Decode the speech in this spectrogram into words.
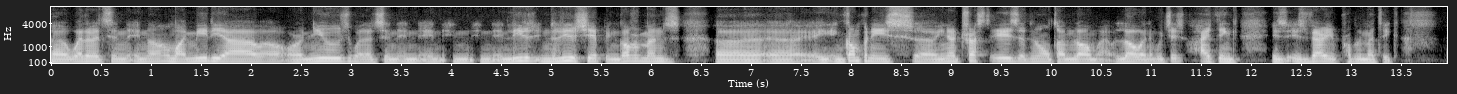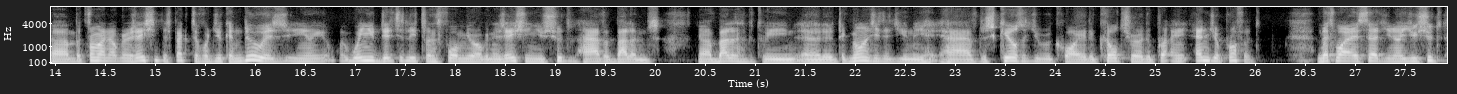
uh, whether it's in, in online media or news, whether it's in in in in in, leader, in the leadership, in governments, uh, uh in, companies. Uh, you know, trust is at an all-time low, low, and which is I think is is very problematic. Um, but from an organization perspective, what you can do is, you know, when you digitally transform your organization, you should have a balance, you know, a balance between uh, the technology that you have, the skills that you require, the culture, the pro- and your profit. And that's why I said, you know, you should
